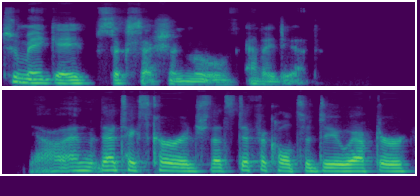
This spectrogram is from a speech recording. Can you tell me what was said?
to make a succession move, and I did. Yeah, and that takes courage. That's difficult to do after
